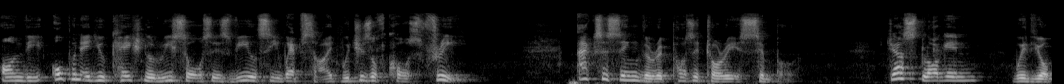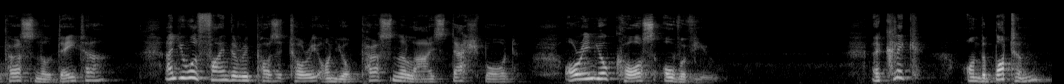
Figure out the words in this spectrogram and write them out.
on the Open Educational Resources VLC website, which is of course free, Accessing the repository is simple. Just log in with your personal data and you will find the repository on your personalized dashboard or in your course overview. A click on the bottom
